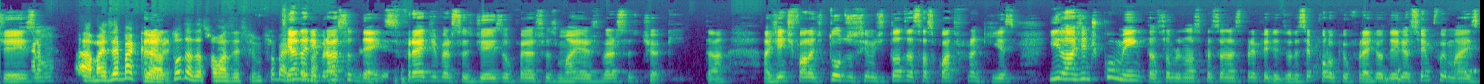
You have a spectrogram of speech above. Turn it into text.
Jason. Ah, mas é bacana. Todas as formas desse filme foi bacana. Queda de braço 10. Fred versus Jason versus Myers versus Chuck, tá? A gente fala de todos os filmes de todas essas quatro franquias e lá a gente comenta sobre os nossos personagens preferidos. Ele sempre falou que o Fred é o dele, eu sempre fui mais,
